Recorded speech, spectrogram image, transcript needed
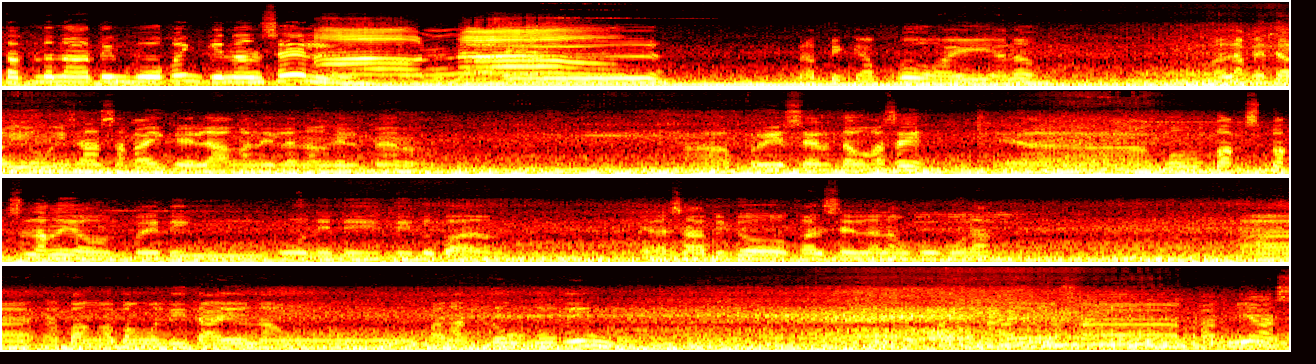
tatlo nating booking, kinancel. Oh no! Dahil na-pick up ko ay ano, malaki daw yung isasakay. Kailangan nila ng helper. Ah, freezer daw kasi. Kaya kung box-box lang yon pwedeng kunin ni Tito ba. Kaya sabi ko, cancel na lang po muna. At abang-abang ulit tayo ng pangatlong booking. Dito tayo sa Kamyas,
